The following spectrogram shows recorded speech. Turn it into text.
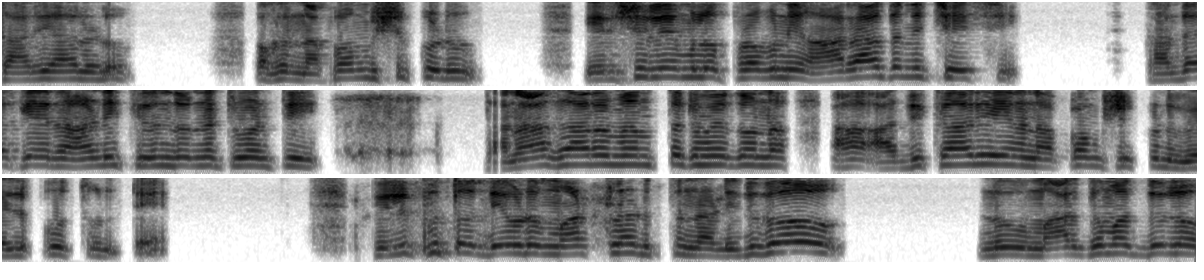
కార్యాలలో ఒక నపంశకుడు ఇరుషులేములో ప్రభుని ఆరాధన చేసి కందకే రాణి క్రింద ఉన్నటువంటి ధనాగారం అంతటి మీద ఉన్న ఆ అధికారి అయిన నపంశకుడు వెళ్ళిపోతుంటే పిలుపుతో దేవుడు మాట్లాడుతున్నాడు ఇదిగో నువ్వు మార్గమధ్యలో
